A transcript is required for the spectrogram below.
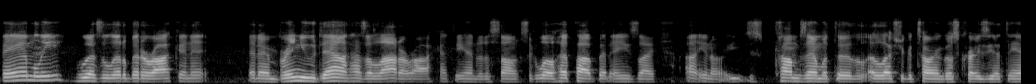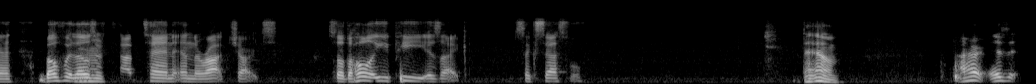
Family, who has a little bit of rock in it, and then Bring You Down has a lot of rock at the end of the song. It's like a little hip hop, but and he's like, uh, you know, he just comes in with the electric guitar and goes crazy at the end. Both of those Mhm. are top ten in the rock charts. So the whole EP is like successful. Damn. I heard is it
